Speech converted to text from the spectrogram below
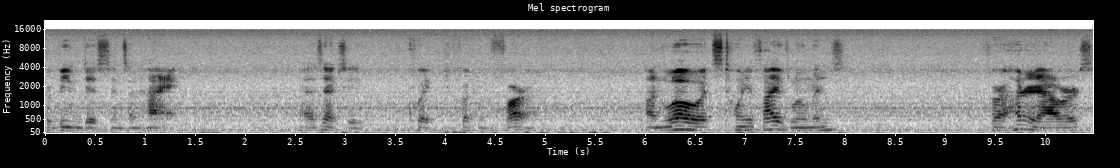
for beam distance on high. That's actually quite fucking far. On low, it's 25 lumens for 100 hours,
